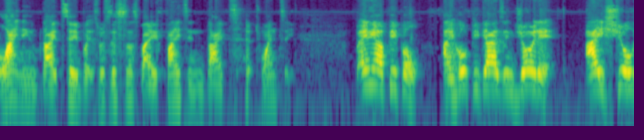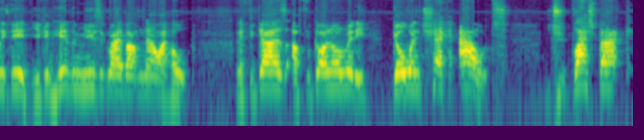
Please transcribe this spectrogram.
lightning by 2, but its resistance by fighting by 20. But anyhow people, I hope you guys enjoyed it. I surely did. You can hear the music right about now, I hope. And if you guys have forgotten already, go and check out Flashback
